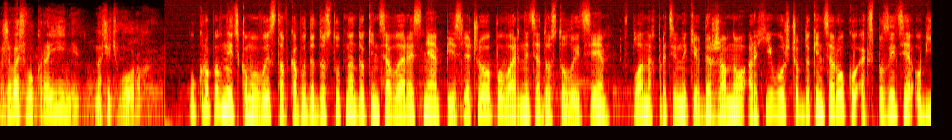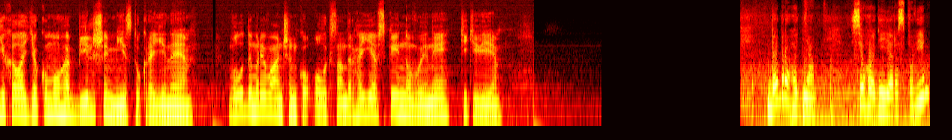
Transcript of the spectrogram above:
Живеш в Україні, значить ворог. У Кропивницькому виставка буде доступна до кінця вересня, після чого повернеться до столиці. В планах працівників державного архіву, щоб до кінця року експозиція об'їхала якомога більше міст України. Володимир Іванченко, Олександр Гаєвський. Новини ТІТІВІ. Доброго дня! Сьогодні я розповім,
